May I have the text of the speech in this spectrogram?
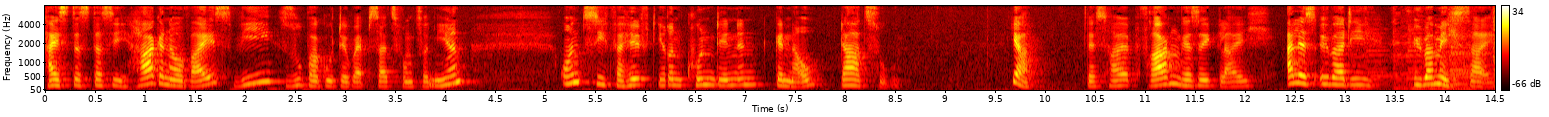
heißt es, dass sie haargenau weiß, wie super gute Websites funktionieren und sie verhilft ihren Kundinnen genau dazu. Ja, deshalb fragen wir sie gleich alles über die Über mich Seiten.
